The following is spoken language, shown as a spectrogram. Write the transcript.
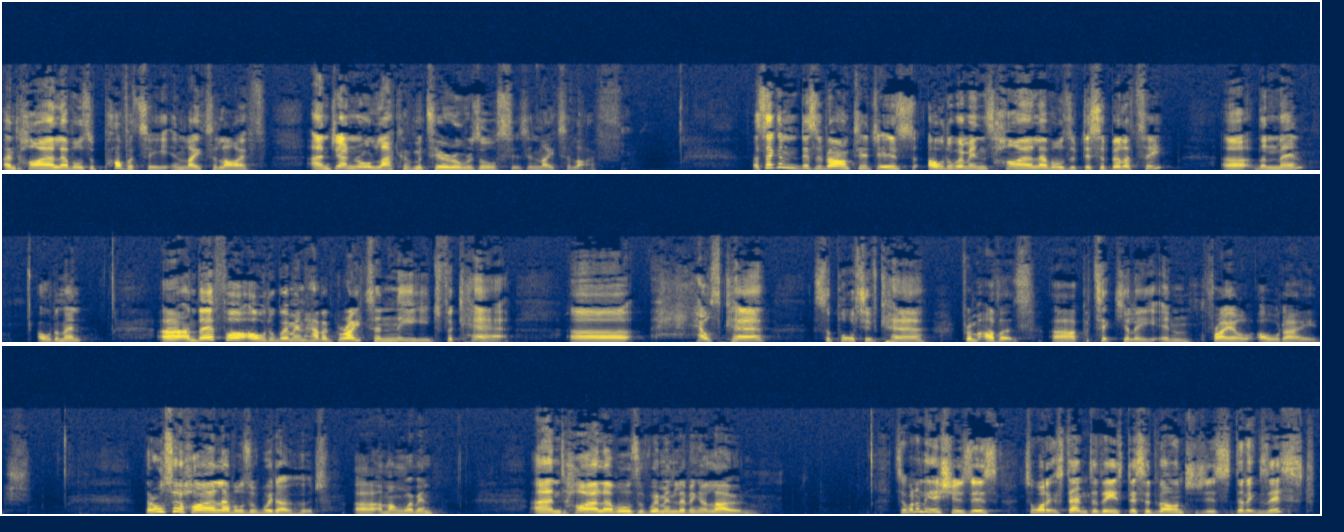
and higher levels of poverty in later life and general lack of material resources in later life. A second disadvantage is older women's higher levels of disability uh, than men, older men, uh, and therefore older women have a greater need for care, uh, health care, supportive care from others, uh, particularly in frail old age. There are also higher levels of widowhood uh, among women and higher levels of women living alone. So, one of the issues is to what extent do these disadvantages still exist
